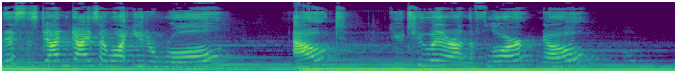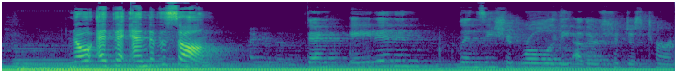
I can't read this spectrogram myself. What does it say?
When this is done, guys, I want you to roll out. You two are on the floor, no. No, at the end of the song. Then Aiden and Lindsay should roll and the others should just turn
